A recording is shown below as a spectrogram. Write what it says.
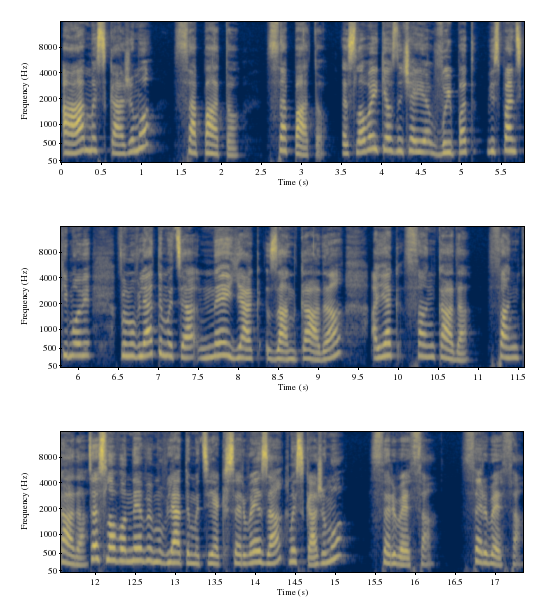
а ми скажемо сапато. Сапато. Це слово, яке означає випад в іспанській мові, вимовлятиметься не як занкада, а як санкада. Санкада. Це слово не вимовлятиметься як сервеза. Ми скажемо сервеса. Сервеса.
